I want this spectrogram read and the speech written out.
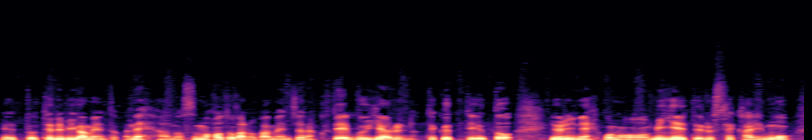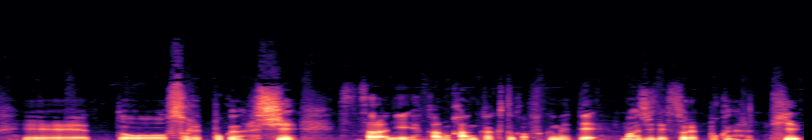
えっと、テレビ画面とかねあのスマホとかの画面じゃなくて VR になっていくっていうとよりねこの見えてる世界も、えー、っとそれっぽくなるしさらにあの感覚とか含めてマジでそれっぽくなるっていう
